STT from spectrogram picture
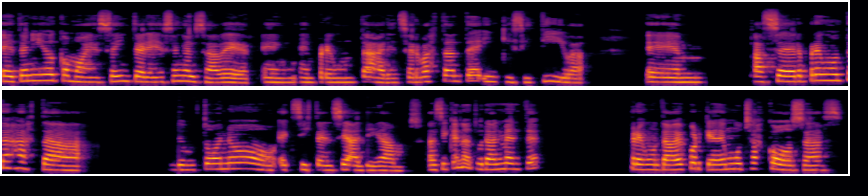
he tenido como ese interés en el saber, en, preguntar, en ser bastante inquisitiva, en hacer preguntas hasta de un tono existencial, digamos. Así que naturalmente preguntaba por qué de muchas cosas,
